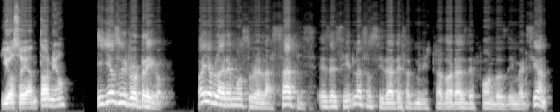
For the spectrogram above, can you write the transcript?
Yo soy Antonio. Y yo soy Rodrigo. Hoy hablaremos sobre las SAFIs, es decir, las sociedades administradoras de fondos de inversión.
